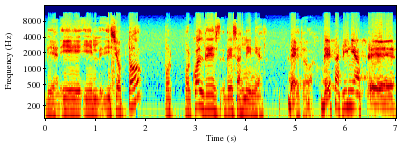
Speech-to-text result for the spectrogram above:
Bien, ¿Y, se optó por, cuál de, esas líneas de, trabajo? De esas líneas, eh,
